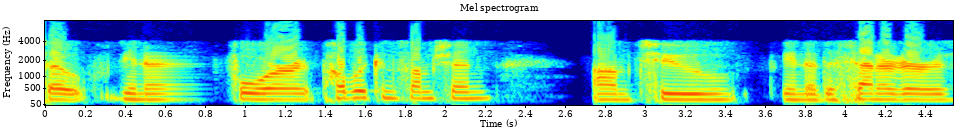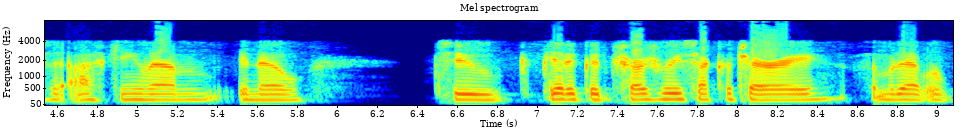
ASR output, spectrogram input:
so you know for public consumption um, to you know the senators, asking them you know to get a good Treasury Secretary, somebody that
